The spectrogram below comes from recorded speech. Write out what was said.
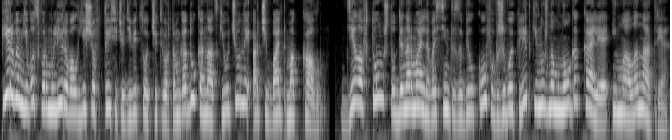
Первым его сформулировал еще в 1904 году канадский ученый Арчибальд Маккалум. Дело в том, что для нормального синтеза белков в живой клетке нужно много калия и мало натрия.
